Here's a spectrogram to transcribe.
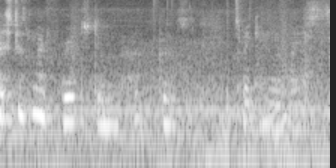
It's just my fridge doing that because it's making me nice.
